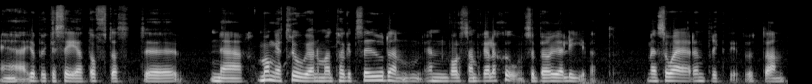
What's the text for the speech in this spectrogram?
eh, jag brukar säga att oftast eh, när många tror jag när man tagit sig ur den, en våldsam relation så börjar livet. Men så är det inte riktigt utan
